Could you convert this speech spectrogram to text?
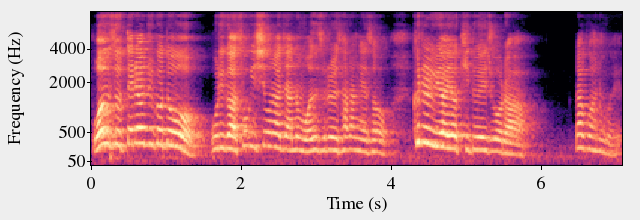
원수 때려 죽어도 우리가 속이 시원하지 않은 원수를 사랑해서 그를 위하여 기도해 주어라. 라고 하는 거예요.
